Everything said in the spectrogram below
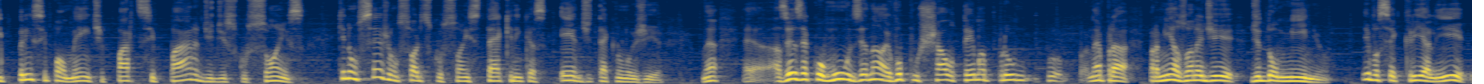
e principalmente participar de discussões que não sejam só discussões técnicas e de tecnologia. Né? É, às vezes é comum dizer, não, eu vou puxar o tema para né, a minha zona de, de domínio. E você cria ali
